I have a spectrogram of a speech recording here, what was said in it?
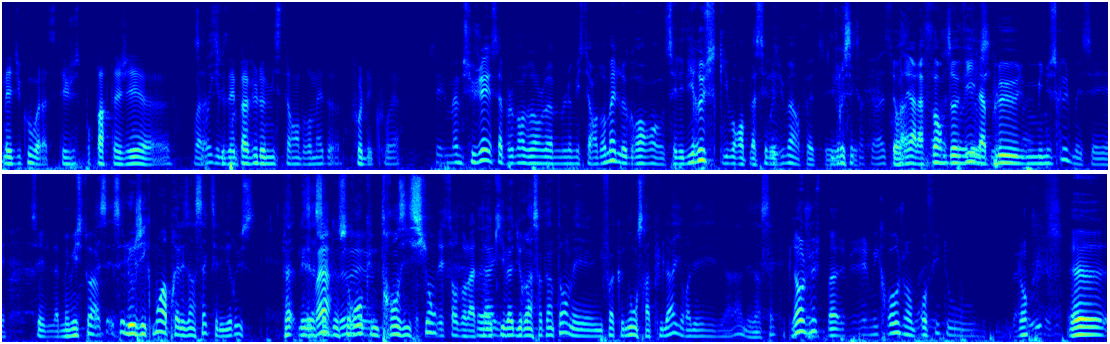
Mais du coup, voilà, c'était juste pour partager. euh, voilà, si vous n'avez pas vu le mystère Andromède, euh, faut le découvrir. C'est le même sujet, simplement dans le, le mystère Andromède, le grand, c'est les virus qui vont remplacer les humains en fait. Les virus extraterrestres. On Bah, est à la forme de vie la aussi. plus minuscule, mais c'est la même histoire. Bah, c'est logiquement après les insectes, c'est les virus. Enfin, les insectes voilà, ne seront qu'une transition euh, qui va durer un certain temps, mais une fois que nous on sera plus là, il y aura des, voilà, des insectes. et puis Non, après- juste, bah, j'ai le micro, j'en profite ou. Non. Euh,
